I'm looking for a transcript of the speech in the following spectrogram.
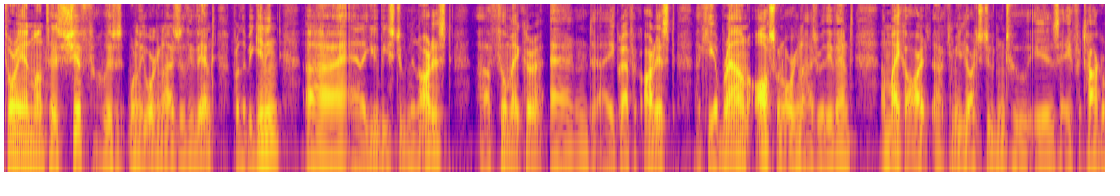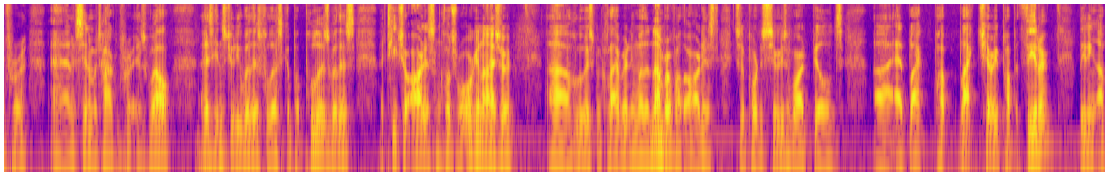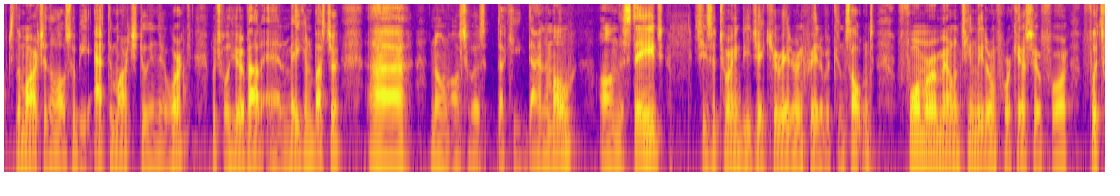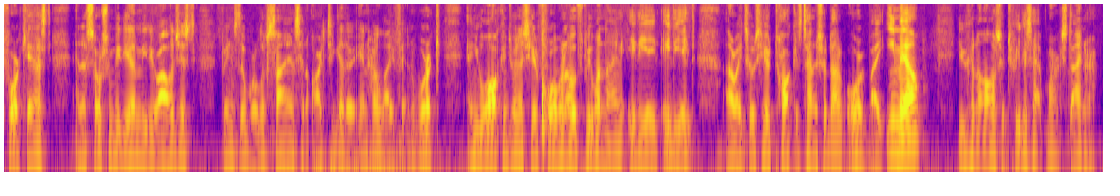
Torianne Montez Schiff, who is one of the organizers of the event from the beginning, uh, and a UB student and artist, a filmmaker and a graphic artist. Akia Brown, also an organizer of the event. A MICA Art, a community art student who is a photographer and a cinematographer as well. Is in studio with us. Valeska Populoh is with us, a teacher, artist, and cultural organizer uh, who has been collaborating with a number of other artists to support a series of art builds uh, at Black, Pup- Black Cherry Puppet Theater leading up to the march, and they'll also be at the march doing their work, which we'll hear about. And Megan Buster, uh, known also as Ducky Dynamo, on the stage. She's a touring DJ, curator, and creative consultant, former Maryland team leader and forecaster for Foot's Forecast, and a social media meteorologist. Brings the world of science and art together in her life and work. And you all can join us here at 410 319 8888. Uh, write to us here at by email. You can also tweet us at Marc Steiner.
